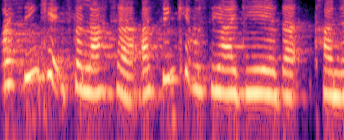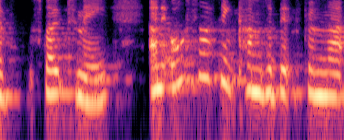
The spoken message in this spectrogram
I think it's the latter. I think it was the idea that kind of spoke to me. And it also, I think, comes a bit from that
